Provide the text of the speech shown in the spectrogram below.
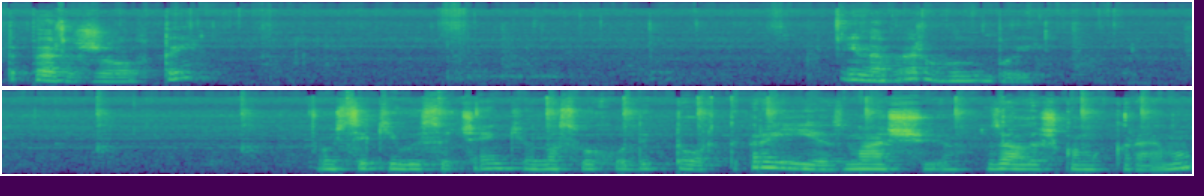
Тепер жовтий. І наверх голубий. Ось які височенькі у нас виходить тортик. Краї змащую залишком крему.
